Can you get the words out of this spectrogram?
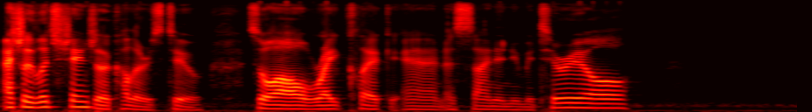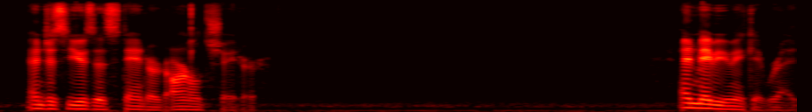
Actually, let's change the colors too. So I'll right click and assign a new material and just use a standard Arnold shader. And maybe make it red.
